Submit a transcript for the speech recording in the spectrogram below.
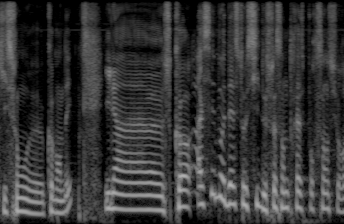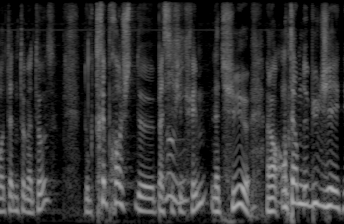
qui sont commandés. Il a un score assez modeste aussi de 73% sur Rotten Tomatoes. Donc très proche de Pacific Rim là-dessus. Alors en termes de budget,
